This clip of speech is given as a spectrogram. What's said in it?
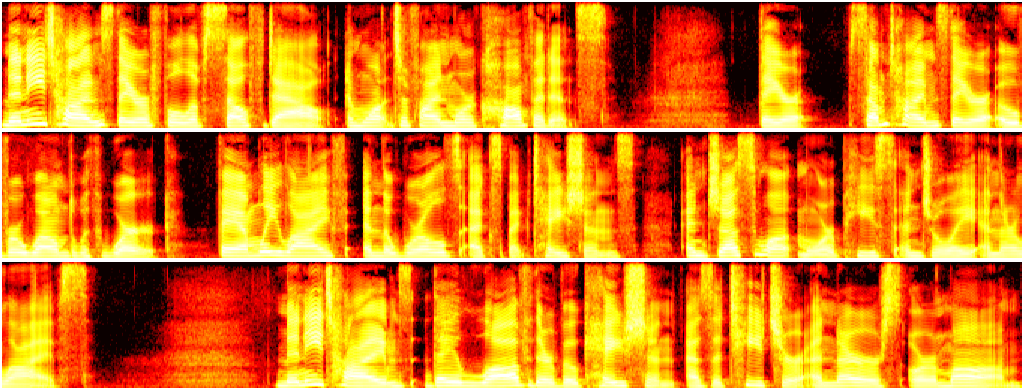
Many times they are full of self doubt and want to find more confidence. They are sometimes they are overwhelmed with work, family life, and the world's expectations, and just want more peace and joy in their lives. Many times they love their vocation as a teacher, a nurse, or a mom,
